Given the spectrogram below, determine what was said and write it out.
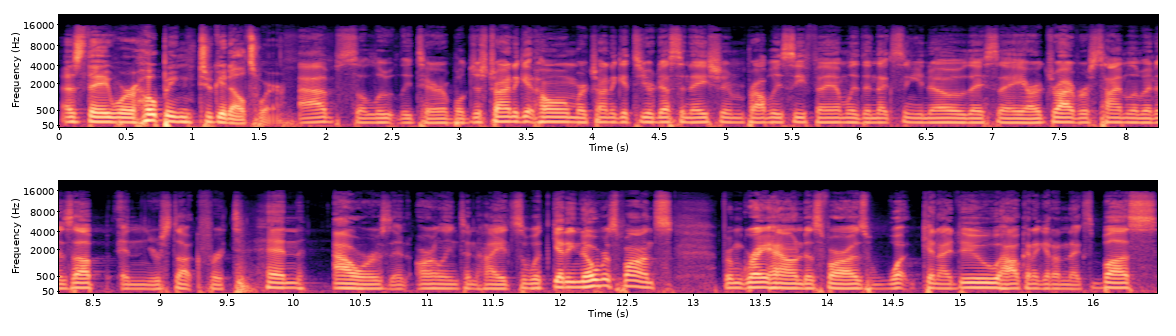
as they were hoping to get elsewhere. Absolutely terrible. Just trying to get home or trying to get to your destination, probably see family. The next thing you know, they say our driver's time limit is up and you're stuck for 10 hours in Arlington Heights. So, with getting no response from Greyhound as far as what can I do, how can I get on the next bus,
